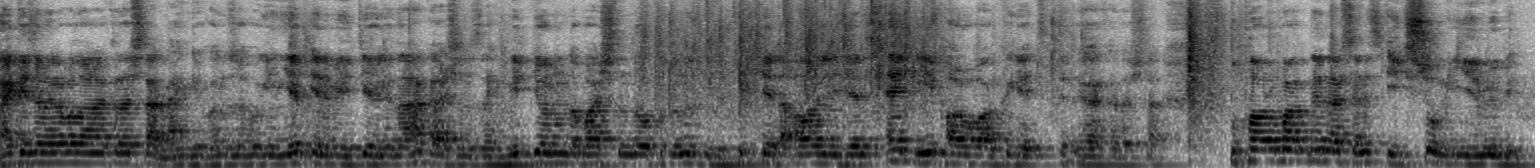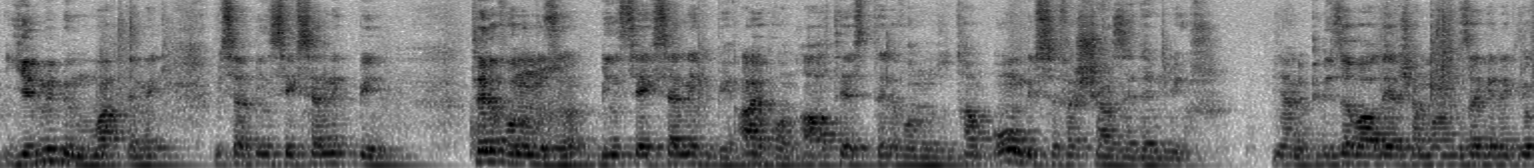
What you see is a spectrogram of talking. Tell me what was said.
Herkese merhabalar arkadaşlar. Ben Gökhan Uza. Bugün yepyeni bir video ile daha karşınızdayım. Videonun da başlığında okuduğunuz gibi Türkiye'de alabileceğiniz en iyi powerbank'ı getirdik arkadaşlar. Bu powerbank ne derseniz Xiaomi 20 bin. 20 bin watt demek. Mesela 1080'lik bir telefonumuzu, 1080'lik bir iPhone 6s telefonumuzu tam 11 sefer şarj edebiliyor. Yani prize bağlı yaşamanıza gerek yok.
